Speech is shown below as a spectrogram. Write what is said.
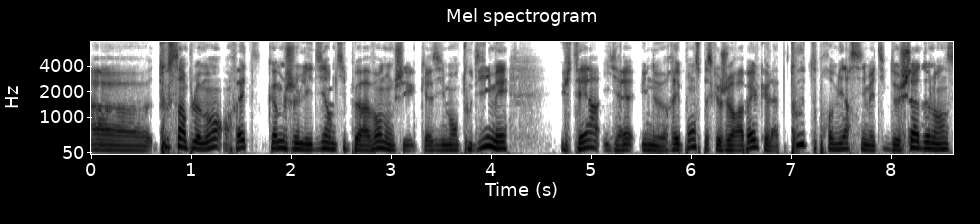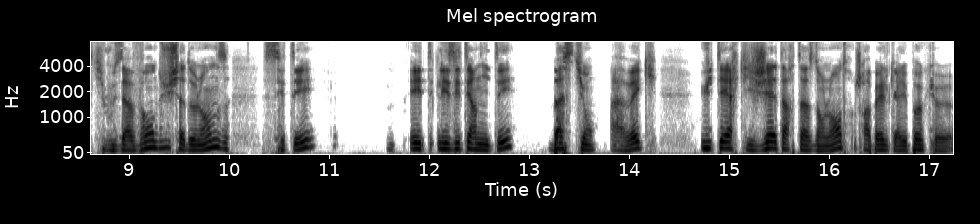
euh, tout simplement, en fait, comme je l'ai dit un petit peu avant, donc j'ai quasiment tout dit, mais Uther, il y a une réponse, parce que je rappelle que la toute première cinématique de Shadowlands qui vous a vendu Shadowlands, c'était les éternités, Bastion, avec Uther qui jette Arthas dans l'antre. Je rappelle qu'à l'époque, euh,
